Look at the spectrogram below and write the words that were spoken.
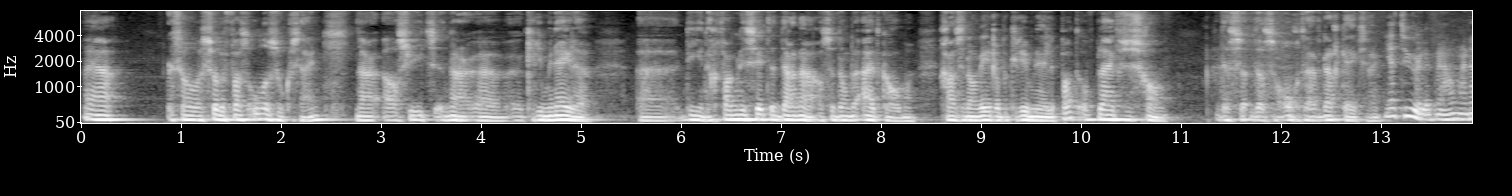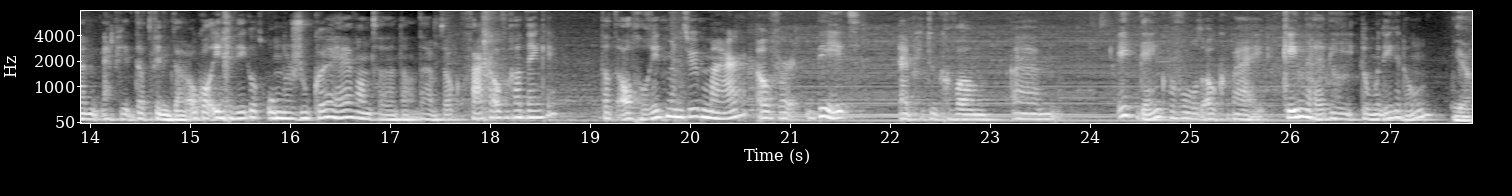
Nou ja, er zal- zullen vast onderzoeken zijn naar als je iets naar eh, criminelen eh, die in de gevangenis zitten, daarna, als ze dan eruit komen, gaan ze dan weer op een criminele pad of blijven ze schoon? Dat, is, dat zal ongetwijfeld naar gekeken zijn. Ja, tuurlijk. Nou, maar dan heb je, dat vind ik dan ook al ingewikkeld onderzoeken. Hè? Want eh, dan, daar hebben we het ook vaak over gehad, denk ik. Dat algoritme natuurlijk. Maar over dit heb je natuurlijk gewoon... ehm, ik denk bijvoorbeeld ook bij kinderen die domme dingen doen. Ja.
